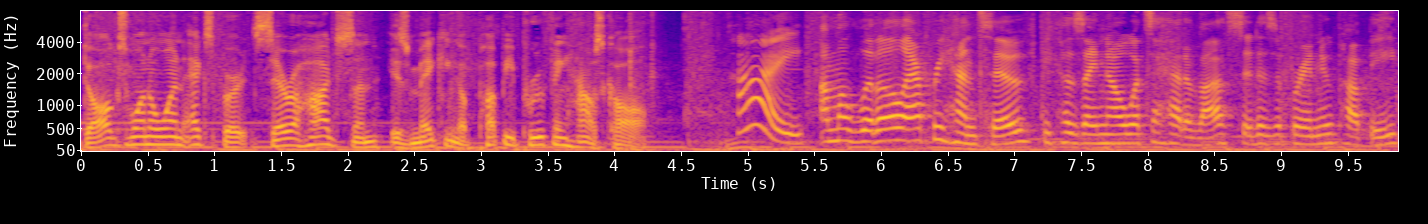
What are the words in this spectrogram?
Dogs 101 expert Sarah Hodgson is making a puppy proofing house call. Hi. I'm a little apprehensive because I know what's ahead of us. It is a brand new puppy.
